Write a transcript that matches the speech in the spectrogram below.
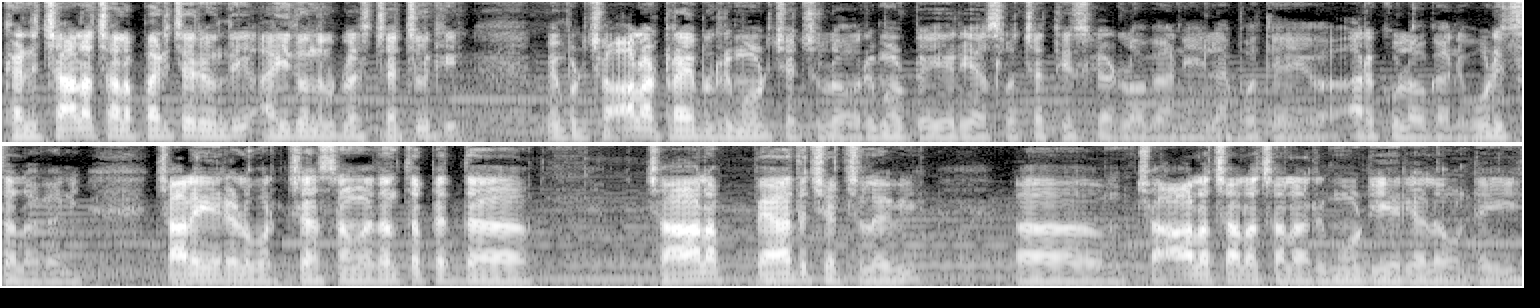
కానీ చాలా చాలా పరిచయం ఉంది. ఐదు వందల ప్లస్ చర్చిలకి. మేము ఇప్పుడు చాలా ట్రైబల్ రిమోట్ చర్చిలో రిమోట్ ఏరియాస్లో ఛత్తీస్గఢ్లో కానీ లేకపోతే అరకులో కానీ ఒడిస్సాలో కానీ చాలా ఏరియాలో వర్క్ చేస్తున్నాము అదంతా పెద్ద చాలా పేద చర్చలు అవి. చాలా చాలా చాలా రిమోట్ ఏరియాలో ఉంటాయి.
